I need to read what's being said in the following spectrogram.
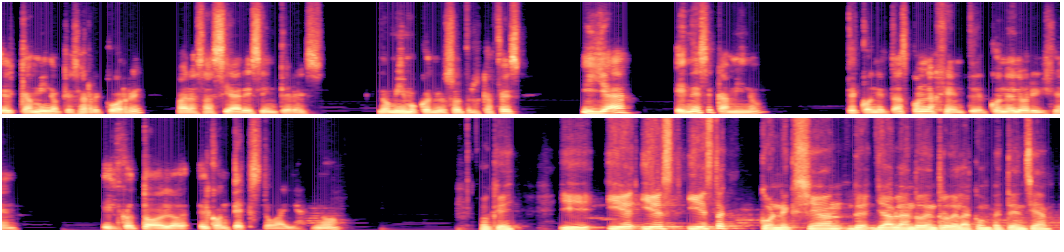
el camino que se recorre para saciar ese interés. Lo mismo con los otros cafés. Y ya en ese camino te conectas con la gente, con el origen y con todo el contexto, vaya, ¿no? Ok. Y, y, es, y esta conexión, ya hablando dentro de la competencia,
